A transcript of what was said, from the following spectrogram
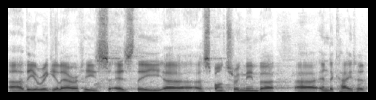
Uh, the irregularities, as the sponsoring member indicated,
